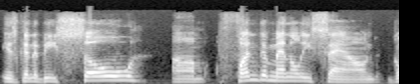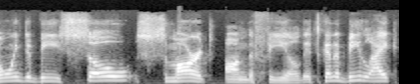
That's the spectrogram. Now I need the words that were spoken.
is going to be so um, fundamentally sound, going to be so smart on the field. It's going to be like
